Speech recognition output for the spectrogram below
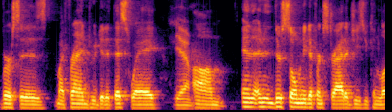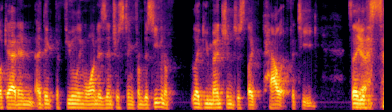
versus my friend who did it this way. Yeah. Um, and, and there's so many different strategies you can look at, and I think the fueling one is interesting from just even a, like you mentioned, just like palate fatigue. So yes.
